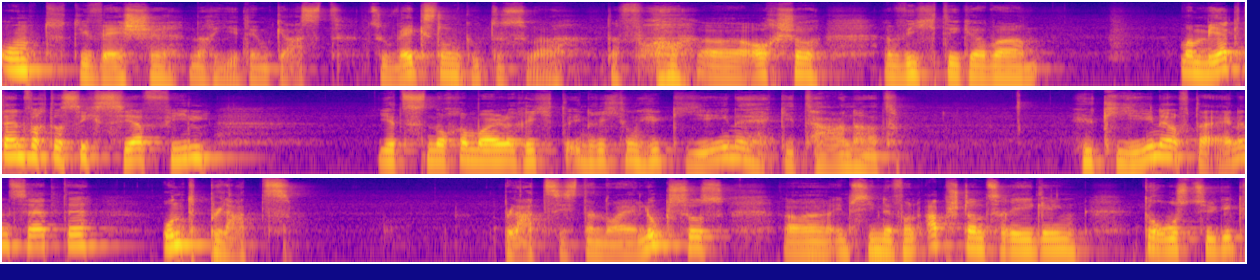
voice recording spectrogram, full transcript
und die Wäsche nach jedem Gast zu wechseln. Gut, das war davor äh, auch schon wichtig, aber man merkt einfach, dass sich sehr viel jetzt noch einmal in Richtung Hygiene getan hat. Hygiene auf der einen Seite und Platz. Platz ist der neue Luxus äh, im Sinne von Abstandsregeln, großzügig,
